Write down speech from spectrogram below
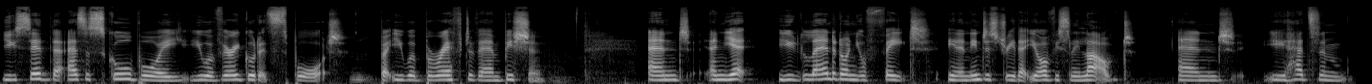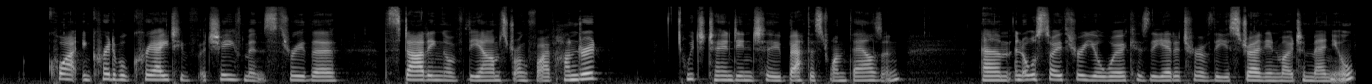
you said that as a schoolboy you were very good at sport, but you were bereft of ambition, and and yet you landed on your feet in an industry that you obviously loved, and you had some quite incredible creative achievements through the starting of the Armstrong 500, which turned into Bathurst 1000, um, and also through your work as the editor of the Australian Motor Manual.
